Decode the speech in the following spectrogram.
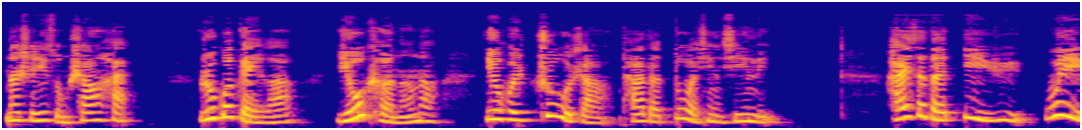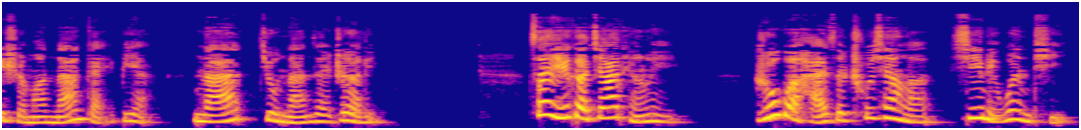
那是一种伤害；如果给了，有可能呢，又会助长他的惰性心理。孩子的抑郁为什么难改变？难就难在这里。在一个家庭里，如果孩子出现了心理问题，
